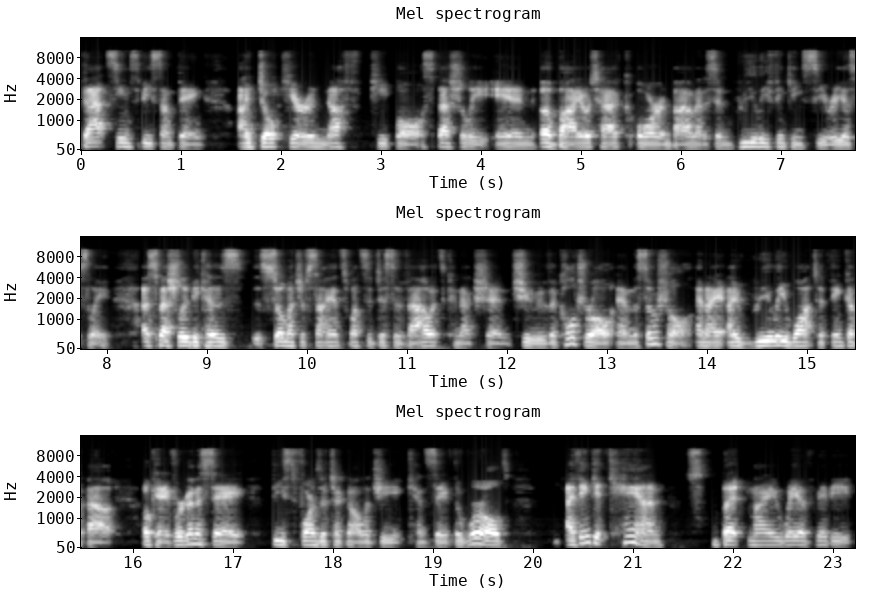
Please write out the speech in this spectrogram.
That seems to be something i don't hear enough people especially in a biotech or in biomedicine really thinking seriously especially because so much of science wants to disavow its connection to the cultural and the social and i, I really want to think about okay if we're going to say these forms of technology can save the world. I think it can, but my way of maybe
